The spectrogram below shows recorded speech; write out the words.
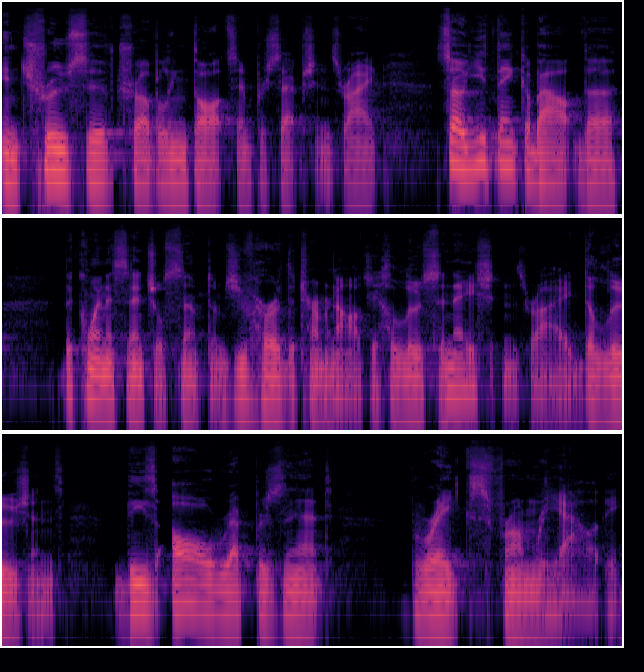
intrusive, troubling thoughts and perceptions, right? So you think about the the quintessential symptoms. You've heard the terminology hallucinations, right? Delusions. These all represent breaks from reality.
